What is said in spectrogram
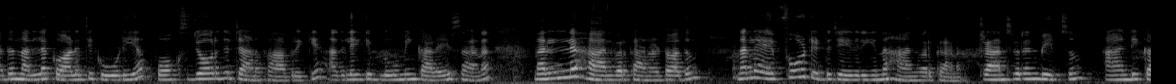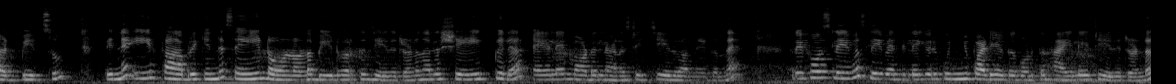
അത് നല്ല ക്വാളിറ്റി കൂടിയ ഫോക്സ് ജോർജറ്റ് ആണ് ഫാബ്രിക് അതിലേക്ക് ബ്ലൂമിങ് കളേഴ്സ് ആണ്. നല്ല ഹാൻഡ് വർക്കാണ് കേട്ടോ. അതും നല്ല എഫേർട്ട് ഇട്ട് ചെയ്തിരിക്കുന്ന ഹാൻഡ് വർക്കാണ് ട്രാൻസ്പെറന്റ് ബീഡ്സും ആന്റി കട്ട് ബീഡ്സും പിന്നെ ഈ ഫാബ്രിക്കിന്റെ സെയിം ടോണിലുള്ള ബീഡ് വർക്കും ചെയ്തിട്ടുണ്ട്. നല്ല ഷേപ്പിൽ എയർലൈൻ മോഡലിലാണ് സ്റ്റിച്ച് ചെയ്ത് വന്നേക്കുന്നത് ത്രീ ഫോർ സ്ലീവ് സ്ലീവ് എൻഡിലേക്ക് ഒരു കുഞ്ഞു പടിയൊക്കെ കൊടുത്ത് ഹൈലൈറ്റ് ചെയ്തിട്ടുണ്ട്.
